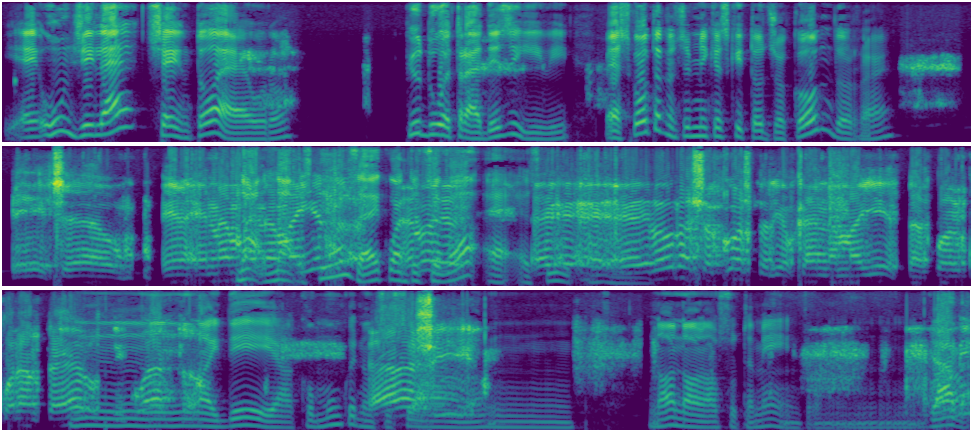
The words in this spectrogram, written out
eh, un gilet 100 euro, più due o tre adesivi. Beh, ascolta, non c'è mica scritto Giocondor, eh? Eh, una, No, no, scusa, eh, quanto eh, ce l'ho? Eh, eh, scusa. eh, eh, allora se costa che una maglietta, qual- 40 euro, Mm, 50. non ho idea, comunque non Ah, ci siamo. Mm, no, no, no, assolutamente. mm, A guarda, a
